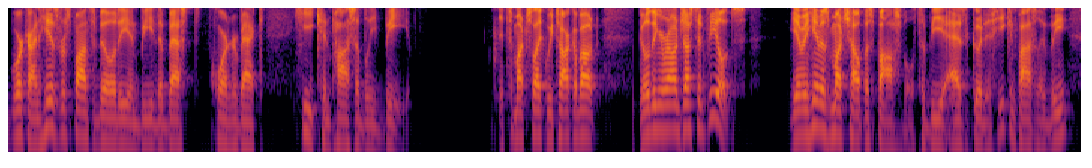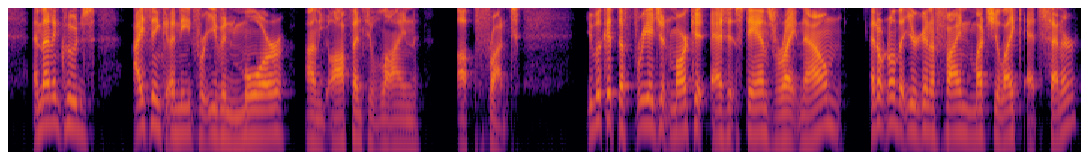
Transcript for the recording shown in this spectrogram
work on his responsibility and be the best cornerback he can possibly be. It's much like we talk about building around Justin Fields, giving him as much help as possible to be as good as he can possibly be. And that includes, I think, a need for even more on the offensive line up front. You look at the free agent market as it stands right now, I don't know that you're going to find much you like at center,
